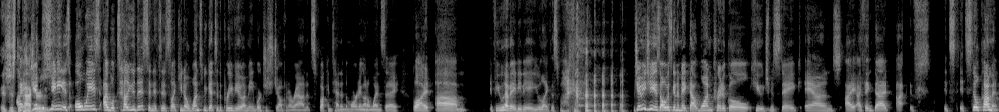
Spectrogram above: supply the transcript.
It's just the Packers. Jimmy G is always, I will tell you this, and it's it's like, you know, once we get to the preview, I mean, we're just jumping around. It's fucking 10 in the morning on a Wednesday. But um, if you have ADD, you like this podcast. Jimmy G is always going to make that one critical, huge mistake, and I, I think that I, it's it's still coming.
